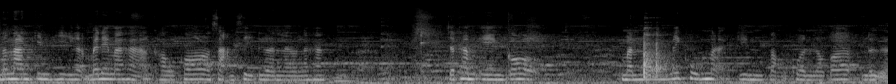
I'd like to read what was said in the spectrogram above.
นานๆกินทีค่ะไม่ได้มาหาเขาก็สามสี่เดือนแล้วนะคะ จะทำเองก็มันไม่คุ้มอะกินสองคนแล้วก็เหลือ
